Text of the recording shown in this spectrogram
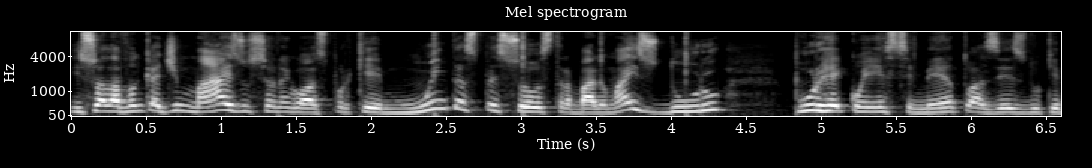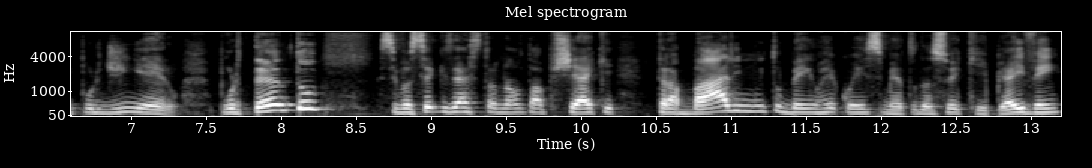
Isso alavanca demais o seu negócio, porque muitas pessoas trabalham mais duro por reconhecimento, às vezes, do que por dinheiro. Portanto, se você quiser se tornar um top check, trabalhe muito bem o reconhecimento da sua equipe. Aí vem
